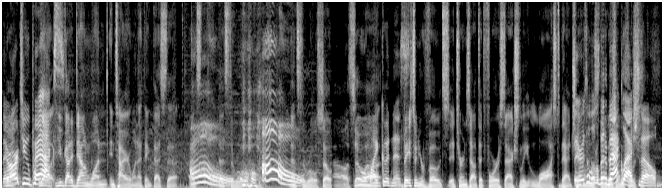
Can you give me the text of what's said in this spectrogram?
There Well, are two Well, packs. you've got to down one entire one. I think that's the. That's, Oh. that's the rule. oh, That's the rule. So, uh, so Oh, my uh, goodness. Based on your votes, it turns out that Forrest actually lost that challenge. There's a little bit of backlash, though.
